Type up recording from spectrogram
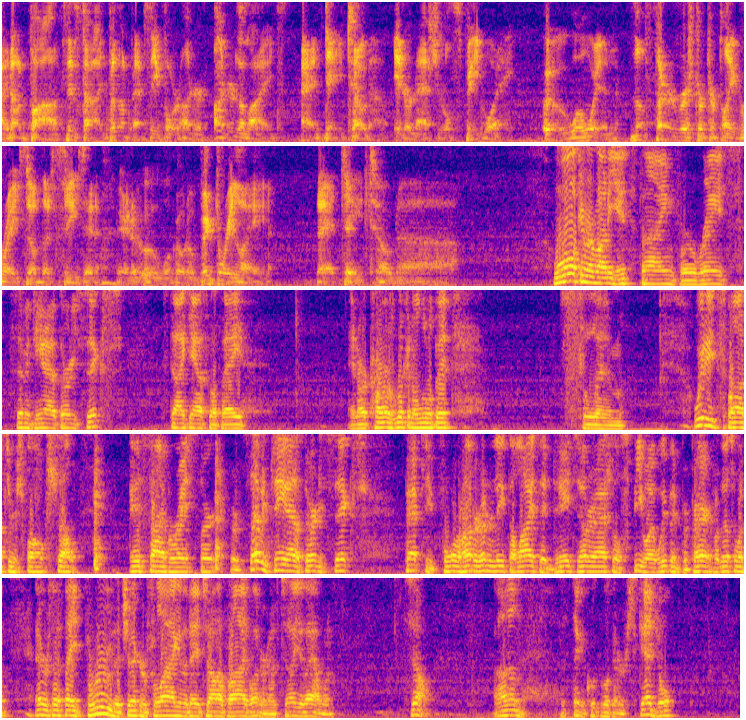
Tonight on Fox, it's time for the Pepsi 400 Under the Lights at Daytona International Speedway. Who will win the third restrictor plate race of the season, and who will go to victory lane at Daytona? Welcome, everybody. It's time for race 17 out of 36. Stock Gas Buffet. And our car is looking a little bit slim. We need sponsors, folks. So it's time for race thir- or 17 out of 36. Pepsi 400 underneath the lights at Daytona International Speedway. We've been preparing for this one ever since they threw the checkered flag in the Daytona 500. I'll tell you that one. So, um, let's take a quick look at our schedule.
